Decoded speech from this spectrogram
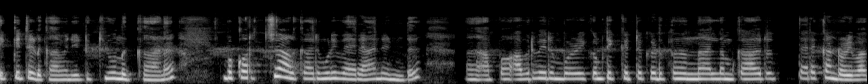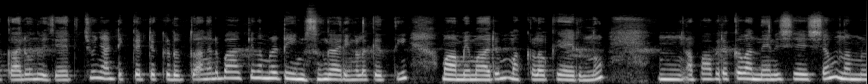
ടിക്കറ്റ് എടുക്കാൻ വേണ്ടിയിട്ട് ക്യൂ നിൽക്കുകയാണ് അപ്പോൾ കുറച്ച് ആൾക്കാരും കൂടി വരാനുണ്ട്. അപ്പോൾ അവർ വരുമ്പോഴേക്കും ടിക്കറ്റൊക്കെ എടുത്ത് നിന്നാൽ നമുക്ക് ആ ഒരു തിരക്കണ്ട് ഒഴിവാക്കാമല്ലോ എന്ന് വിചാരിച്ചു. ഞാൻ ടിക്കറ്റൊക്കെ എടുത്തു. അങ്ങനെ ബാക്കി നമ്മൾ ടീംസും കാര്യങ്ങളൊക്കെ എത്തി. മാമിമാരും മക്കളൊക്കെ ആയിരുന്നു. അപ്പോൾ അവരൊക്കെ വന്നതിന് ശേഷം നമ്മൾ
